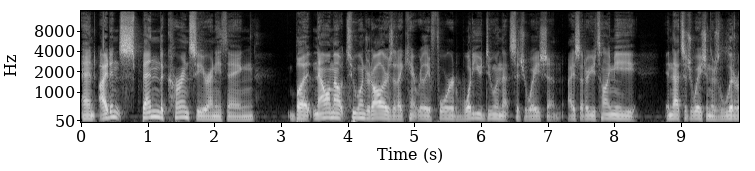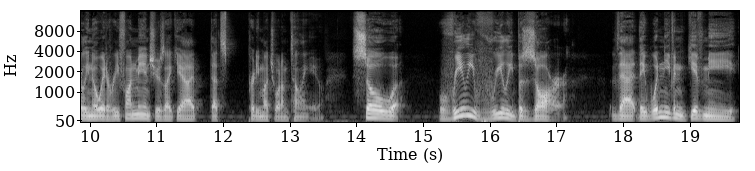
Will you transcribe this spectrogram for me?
and I didn't spend the currency or anything but now I'm out $200 that I can't really afford what do you do in that situation I said are you telling me in that situation, there's literally no way to refund me. And she was like, Yeah, that's pretty much what I'm telling you. So, really, really bizarre that they wouldn't even give me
